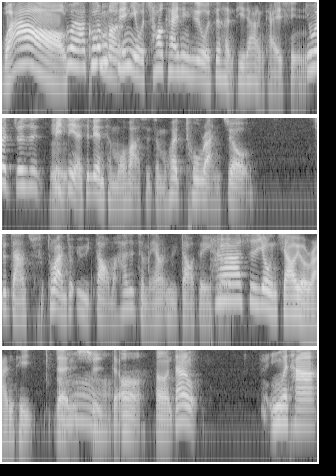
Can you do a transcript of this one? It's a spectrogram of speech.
哇哦，对啊恭喜你，我超开心。其实我是很替他很开心，因为就是毕竟也是练成魔法师，怎么会突然就就怎样突然就遇到嘛？他是怎么样遇到这一个他是用交友软体认识的，哦嗯，但因为他，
